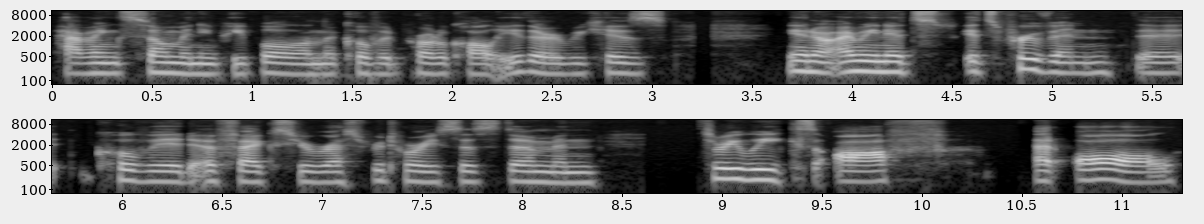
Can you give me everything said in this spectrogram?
having so many people on the COVID protocol either, because you know, I mean, it's it's proven that COVID affects your respiratory system, and three weeks off at all,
